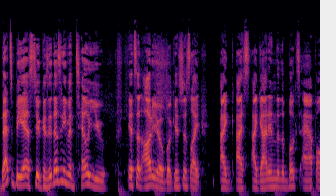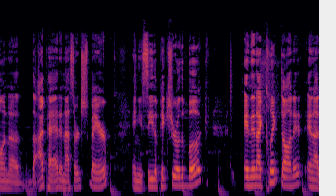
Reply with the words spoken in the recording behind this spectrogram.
that's BS too, because it doesn't even tell you it's an audiobook. It's just like I I, I got into the books app on uh, the iPad, and I searched spare, and you see the picture of the book, and then I clicked on it and I,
